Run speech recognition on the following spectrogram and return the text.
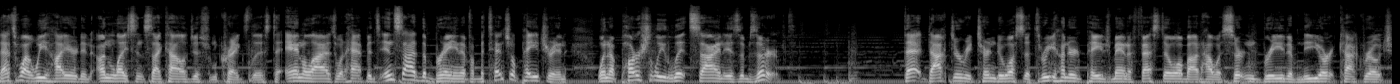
That's why we hired an unlicensed psychologist from Craigslist to analyze what happens inside the brain of a potential patron when a partially lit sign is observed. That doctor returned to us a 300 page manifesto about how a certain breed of New York cockroach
